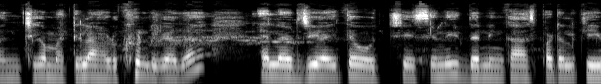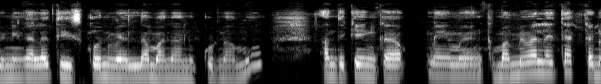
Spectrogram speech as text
మంచిగా మట్టిలో ఆడుకుండు కదా ఎలర్జీ అయితే వచ్చేసింది. ఇద్దరిని ఇంకా హాస్పిటల్కి ఈవినింగ్ అలా తీసుకొని వెళ్దామని అనుకున్నాము. అందుకే ఇంకా మేము ఇంకా మమ్మీ వాళ్ళు అయితే అక్కడ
